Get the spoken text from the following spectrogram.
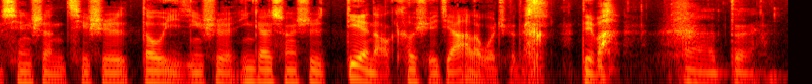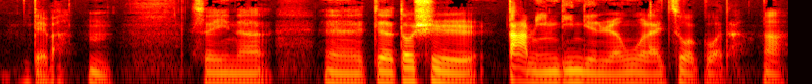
先生其实都已经是应该算是电脑科学家了，我觉得，对吧？呃，对，对吧？嗯，所以呢，呃，这都是大名鼎鼎的人物来做过的啊。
